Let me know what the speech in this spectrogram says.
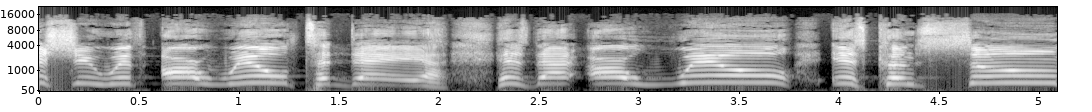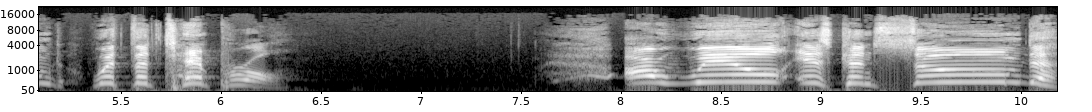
issue with our will today is that our will is consumed with the temporal. Our will is consumed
